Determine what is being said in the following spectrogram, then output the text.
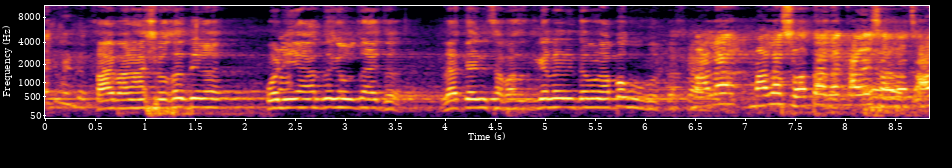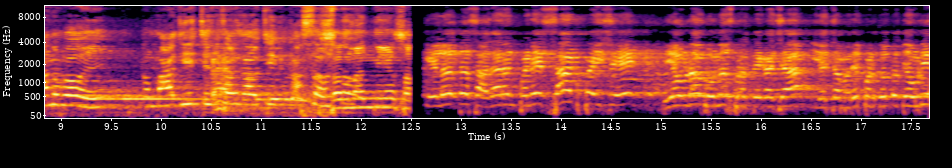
एक मिनिट. साहेबांना आश्वासन दिलं कोणी अर्ज घेऊन जायचं. जर त्यांनी सभासद केलं नाही तर मग आपण मला मला स्वतःला काळे साहेबाचा अनुभव आहे. तर माझी चिंचणगावची विकास संस्था सन्माननीय केलं तर साधारणपणे साठ पैसे एवढा बोनस प्रत्येकाच्या याच्यामध्ये पडतो. तर तेवढी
